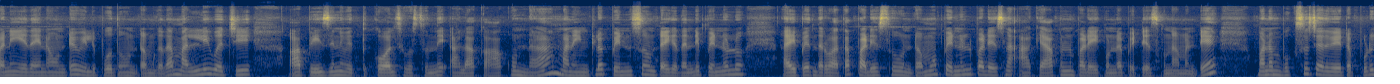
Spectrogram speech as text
పని ఏదైనా ఉంటే వెళ్ళిపోతూ ఉంటాం కదా. మళ్ళీ వచ్చి ఆ పేజీని వెతుక్కోవాల్సి వస్తుంది. అలా కాకుండా మన ఇంట్లో పెన్స్ ఉంటాయి కదండి పెన్నులు అయిపోయిన తర్వాత పడేస్తూ ఉంటాము. పెన్నులు పడేసిన ఆ క్యాప్లను పడేయకుండా పెట్టేసుకున్నామంటే మనం బుక్స్ చదివేటప్పుడు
